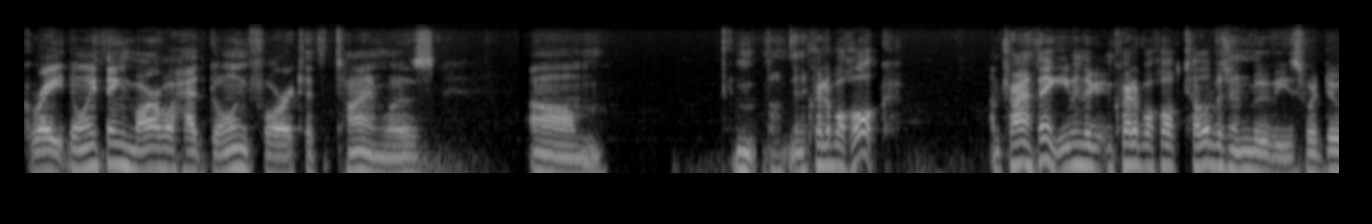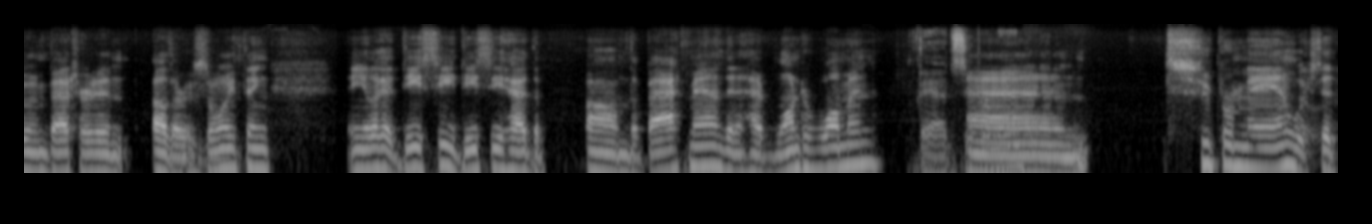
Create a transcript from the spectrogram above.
great. The only thing Marvel had going for it at the time was um Incredible Hulk. I'm trying to think, even the Incredible Hulk television movies were doing better than others. The only thing and you look at DC, DC had the um the Batman, then it had Wonder Woman They had Superman. and Superman, which did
